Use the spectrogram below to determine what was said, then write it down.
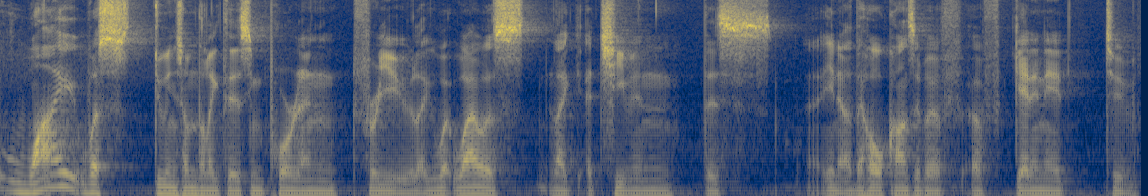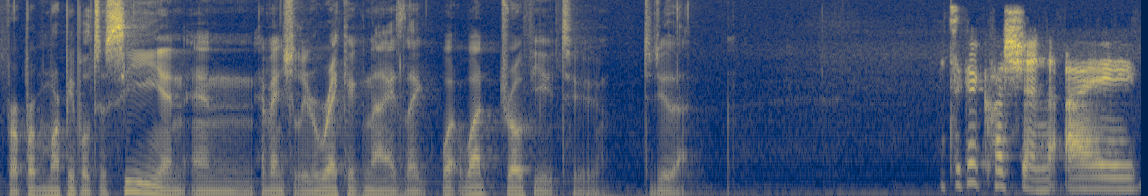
why was doing something like this important for you? Like, why was like achieving this? You know, the whole concept of of getting it to for more people to see and and eventually recognize. Like, what what drove you to to do that? It's a good question. I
